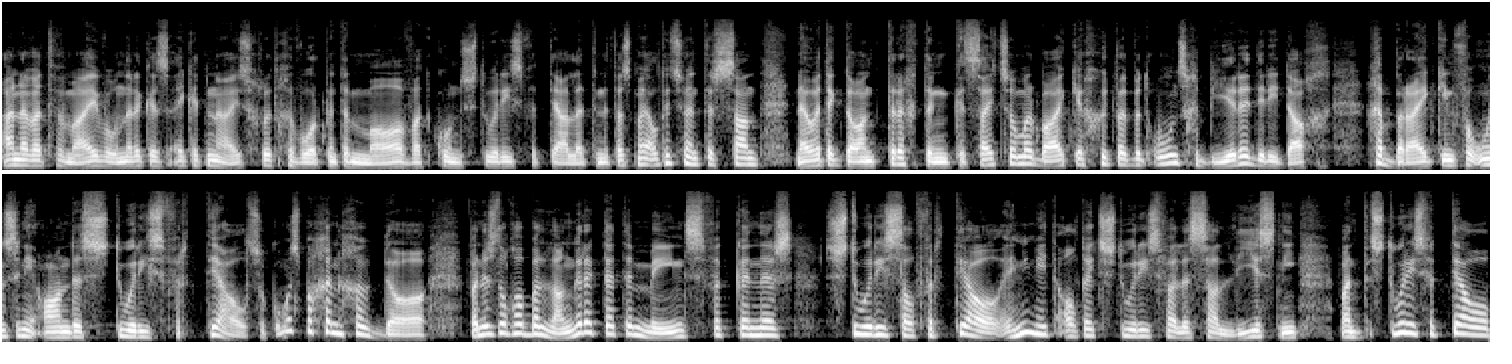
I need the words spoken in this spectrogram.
Anne wat vir my wonderlik is, ek het in 'n huis groot geword met 'n ma wat kon stories vertel het en dit was my altyd so interessant. Nou wat ek daaraan terugdink, sy het sommer baie keer goed wat met ons gebeur het hierdie dag gebruik en vir ons in die aande stories vertel. So kom ons begin gou daar, want dit is nogal belangrik dat 'n mens vir kinders stories sal vertel en nie net altyd stories vir hulle sal lees nie, want stories vertel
